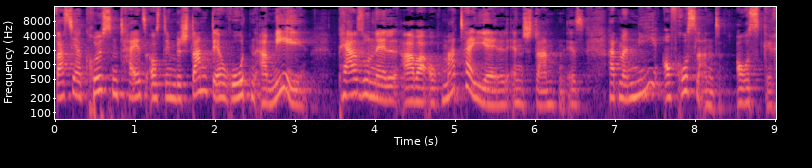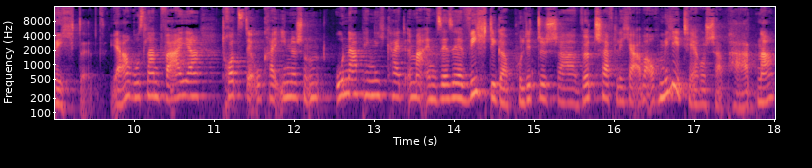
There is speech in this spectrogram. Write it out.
was ja größtenteils aus dem Bestand der Roten Armee personell, aber auch materiell entstanden ist, hat man nie auf Russland ausgerichtet. Ja, Russland war ja trotz der ukrainischen Unabhängigkeit immer ein sehr, sehr wichtiger politischer, wirtschaftlicher, aber auch militärischer Partner.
